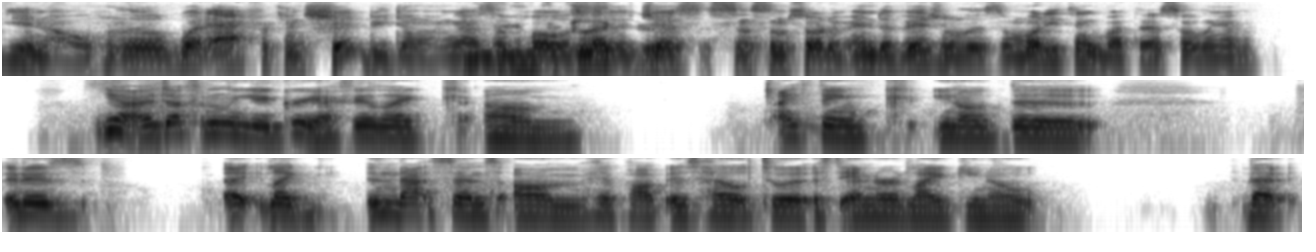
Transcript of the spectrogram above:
you know uh, what Africans should be doing as Mhm, opposed to just some, some sort of individualism. What do you think about that, Soliana? Yeah, I definitely agree. I feel like um I think, you know, the it is uh, like in that sense um hip hop is held to a standard like, you know, that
